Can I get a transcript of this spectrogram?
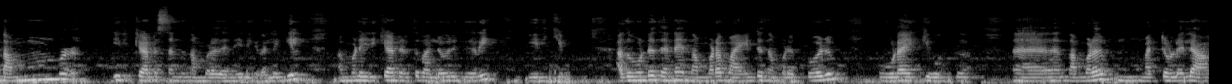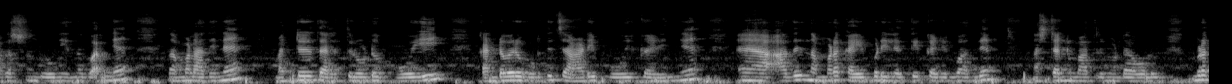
നമ്മൾ ഇരിക്കേണ്ട സ്ഥലത്ത് നമ്മൾ തന്നെ ഇരിക്കണം. അല്ലെങ്കിൽ നമ്മൾ ഇരിക്കേണ്ടടുത്ത് വല്ലവരും കയറി ഇരിക്കും. അതുകൊണ്ട് തന്നെ നമ്മുടെ മൈൻഡ് നമ്മളെപ്പോഴും കൂളാക്കി വെക്കുക. നമ്മൾ മറ്റുള്ളതിൽ ആകർഷണം തോന്നി എന്ന് പറഞ്ഞ് നമ്മൾ അതിനെ മറ്റൊരു തരത്തിലോട്ട് പോയി കണ്ടവർ കൊടുത്ത് ചാടി പോയി കഴിഞ്ഞ് അത് നമ്മുടെ കൈപ്പിടിയിൽ കഴിയുമ്പോൾ അതിന് നഷ്ടങ്ങൾ മാത്രമേ ഉണ്ടാവുള്ളൂ. നമ്മുടെ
